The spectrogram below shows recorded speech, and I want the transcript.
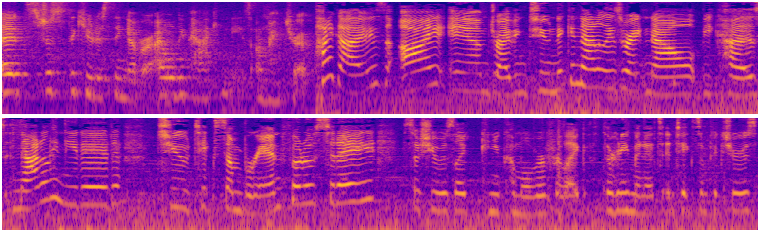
It's just the cutest thing ever. I will be packing these on my trip. Hi guys, I am driving to Nick and Natalie's right now because Natalie needed to take some brand photos today. So she was like, can you come over for like 30 minutes and take some pictures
